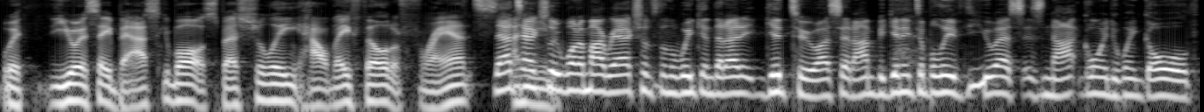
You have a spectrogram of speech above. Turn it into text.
with USA basketball, especially how they fell to France. That's I mean, actually one of my reactions from the weekend that I didn't get to. I said I'm beginning to believe the U.S. is not going to win gold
